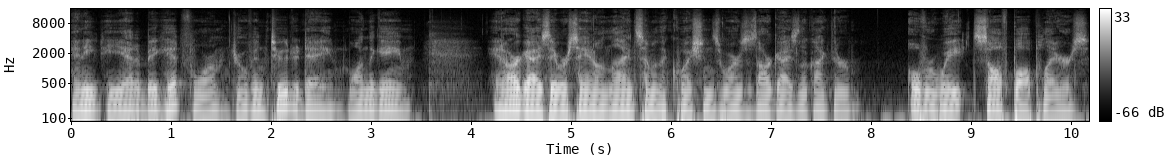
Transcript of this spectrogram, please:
and he he had a big hit for him. Drove in two today, won the game. And our guys, they were saying online, some of the questions were, is our guys look like they're overweight softball players,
